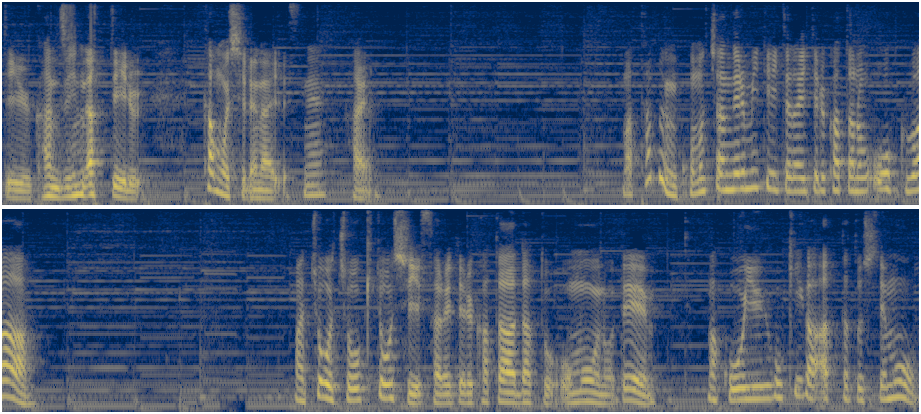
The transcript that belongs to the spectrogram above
ていう感じになっているかもしれないですね。はい。まあ、多分このチャンネル見ていただいてる方の多くは、まあ、超長期投資されてる方だと思うので、まあ、こういう動きがあったとしても、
